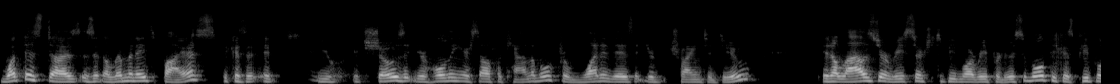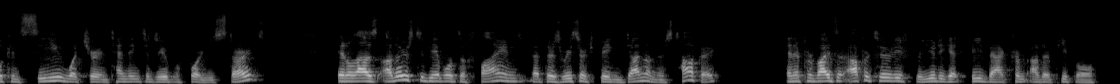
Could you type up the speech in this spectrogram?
What this does is it eliminates bias because it, it, you, it shows that you're holding yourself accountable for what it is that you're trying to do. It allows your research to be more reproducible because people can see what you're intending to do before you start. It allows others to be able to find that there's research being done on this topic. And it provides an opportunity for you to get feedback from other people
